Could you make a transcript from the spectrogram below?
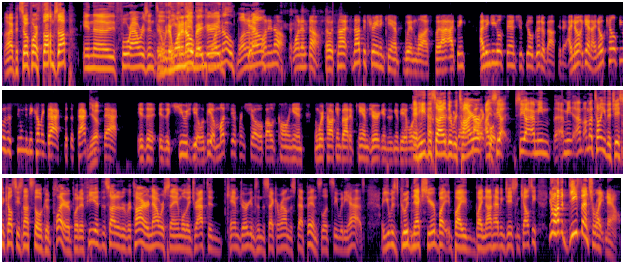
All right, but so far, thumbs up in the four hours into. They want to know, baby. Want to know. Want to know. Want to know. Want to know. So it's not it's not the training camp win loss, but I, I think I think Eagles fans should feel good about today. I know again, I know Kelce was assumed to be coming back, but the fact yep. he's back is a is a huge deal. It'd be a much different show if I was calling in and we're talking about if Cam Jurgens is going to be able. To And he decided to retire. I see. See, I mean, I mean, I'm not telling you that Jason Kelce's not still a good player, but if he had decided to retire, now we're saying, well, they drafted Cam Jurgens in the second round to step in, so let's see what he has. Are you as good next year by by by not having Jason Kelce? You don't have a defense right now,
